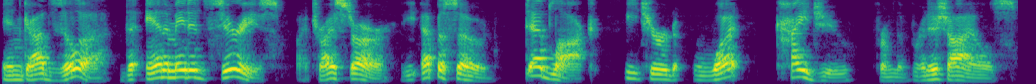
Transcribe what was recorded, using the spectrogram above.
in Godzilla, the animated series by TriStar, the episode Deadlock featured what kaiju from the British Isles?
